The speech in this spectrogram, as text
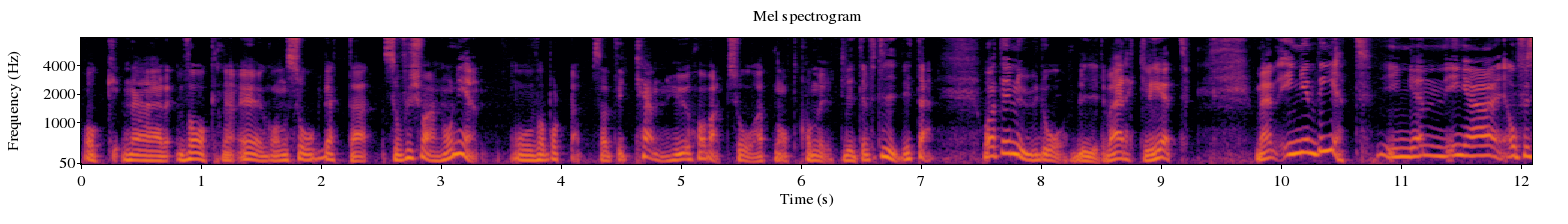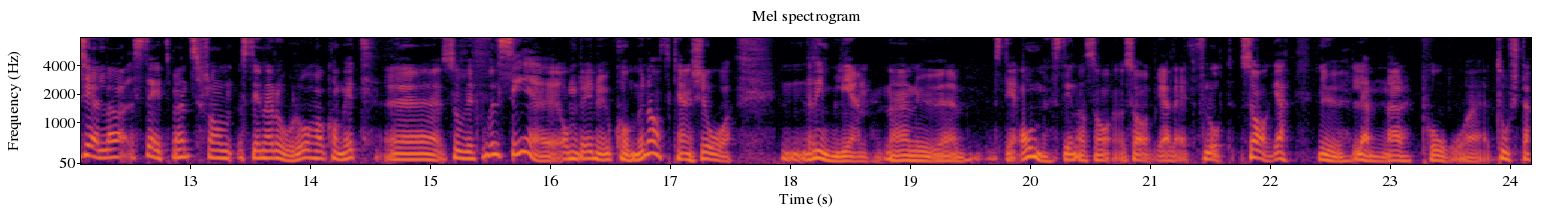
Och när Vakna ögon såg detta så försvann hon igen och var borta. Så att det kan ju ha varit så att något kom ut lite för tidigt där och att det nu då blir verklighet. Men ingen vet. Ingen, inga officiella statements från Stena Roro har kommit, eh, så vi får väl se om det nu kommer något kanske då rimligen när nu eh, om Stena Saga, eller förlåt, Saga nu lämnar på eh, torsdag.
